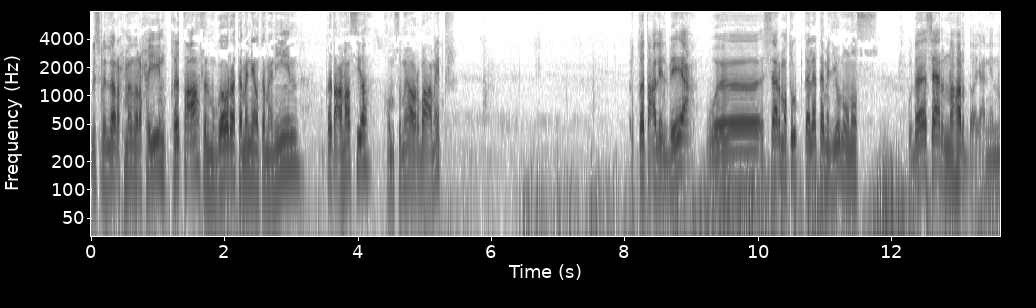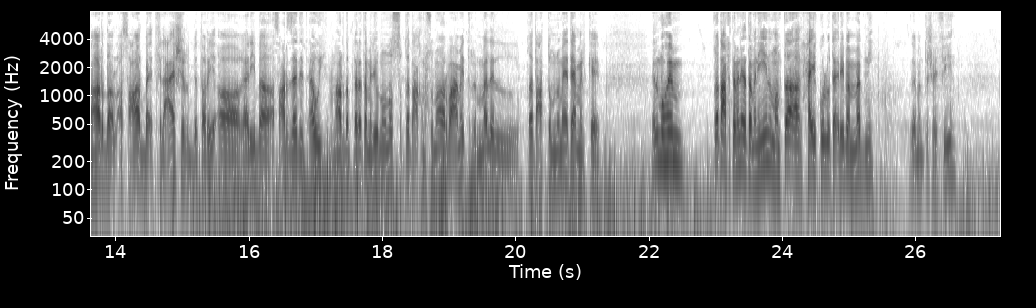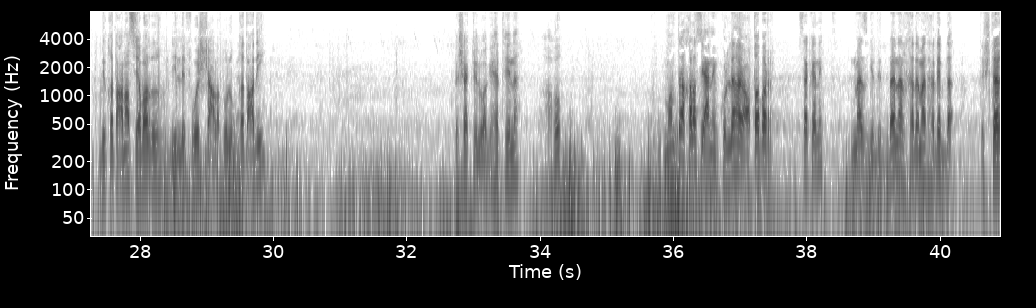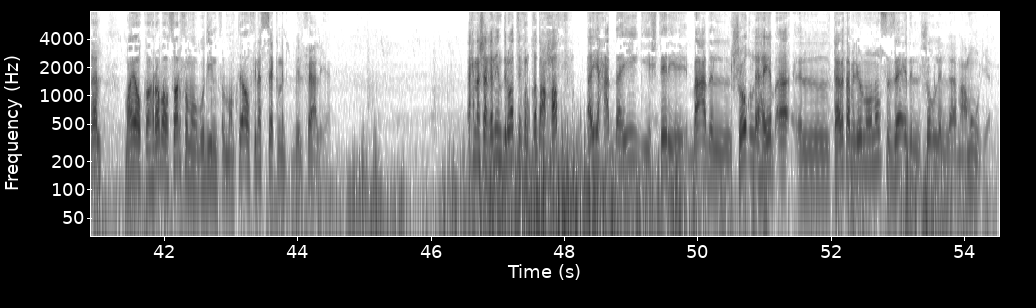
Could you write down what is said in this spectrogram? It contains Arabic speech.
بسم الله الرحمن الرحيم. قطعة في المجاورة 88 قطعة ناصية 504 متر. القطعة للبيع والسعر مطلوب 3 مليون ونص. وده سعر النهارده. يعني النهارده الأسعار بقت في العاشر بطريقة غريبة. أسعار زادت قوي. النهارده ب 3 مليون ونص. قطعة 504 متر. امال القطعة ال 800 تعمل كام؟ المهم قطعة في 88 المنطقة الحي كله تقريبا مبني زي ما أنتم شايفين. دي قطعة ناصية برضو دي اللي في وشي على طول القطعة دي. ده شكل الواجهات هنا أهو. المنطقة خلاص يعني كلها يعتبر سكنت المسجد اتبنى الخدمات هتبدأ تشتغل. مية وكهرباء وصرف موجودين في المنطقة وفي ناس سكنت بالفعل يعني. إحنا شغالين دلوقتي في القطع حفر. أي حد هيجي يشتري بعد الشغل هيبقى ال 3 مليون ونص زائد الشغل اللي معمول يعني.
